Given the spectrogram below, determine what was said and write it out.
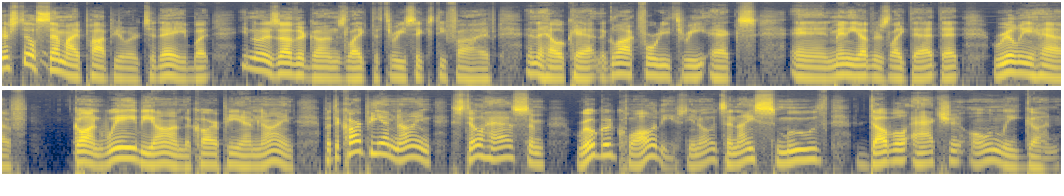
They're still semi popular today, but you know, there's other guns like the 365 and the Hellcat and the Glock 43X and many others like that that really have gone way beyond the Kahr PM9. But the Kahr PM9 still has some real good qualities. You know, it's a nice, smooth, double action only gun,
